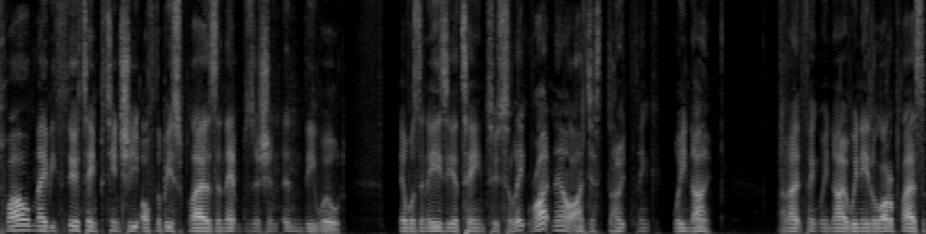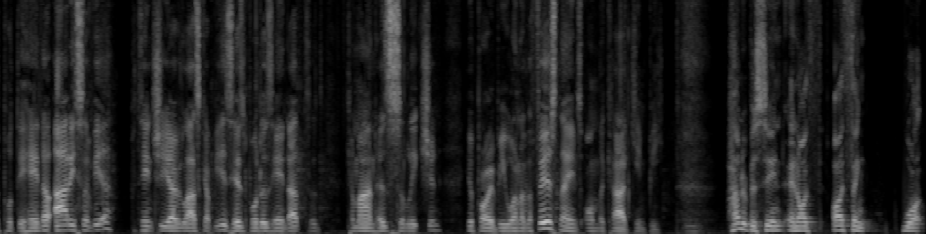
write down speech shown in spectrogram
12, maybe 13 potentially of the best players in that position in the world. It was an easier team to select. Right now, I just don't think we know. I don't think we know. We need a lot of players to put their hand up. Ardie Savea, potentially over the last couple of years, has put his hand up to command his selection. He'll probably be one of the first names on the card. Hundred percent, and I th- I think what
